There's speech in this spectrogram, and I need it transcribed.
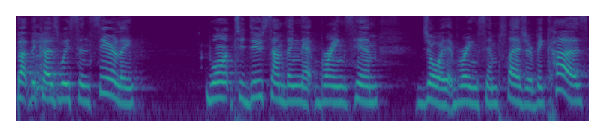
but because we sincerely want to do something that brings him joy, that brings him pleasure, because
